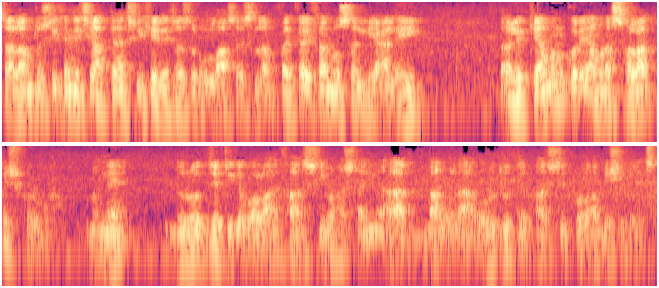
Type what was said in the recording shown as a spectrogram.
সালাম তো শিখে নিচ্ছি আত্মাহাত শিখে নিয়েছি রসুল্লাহাম ফাইফা নোসাল্লি আলহিক তাহলে কেমন করে আমরা সলাদ পেশ করব? মানে দুরুদ যেটিকে বলা হয় ফার্সি ভাষায়, আর বাংলা, উর্দুতে ফার্সির প্রভাব বেশি রয়েছে।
